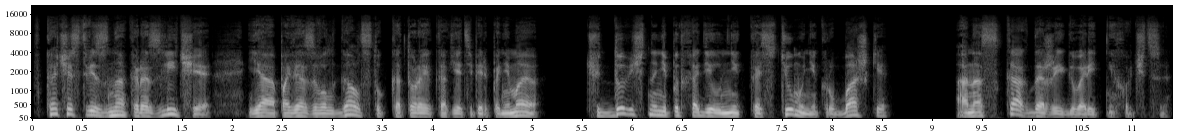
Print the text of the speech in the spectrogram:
В качестве знака различия я повязывал галстук, который, как я теперь понимаю, чудовищно не подходил ни к костюму, ни к рубашке, о носках даже и говорить не хочется.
